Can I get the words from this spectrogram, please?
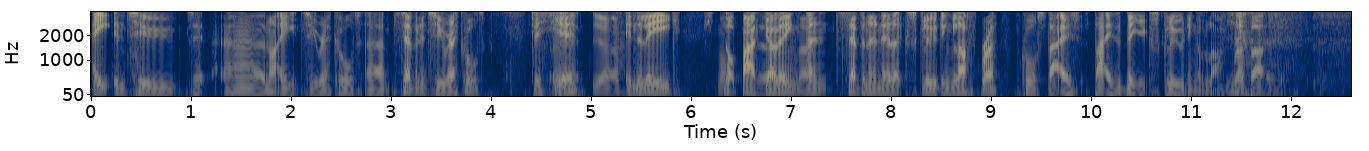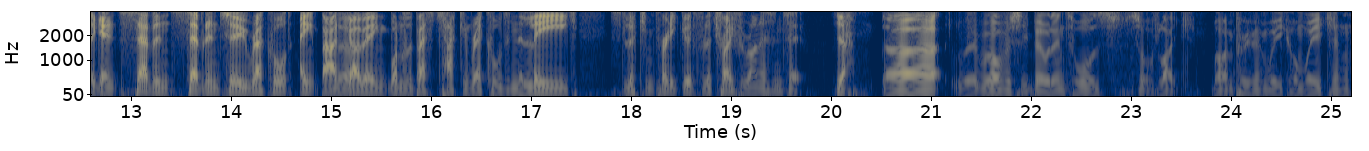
Eight and two, is it, uh, not eight and two record, um, seven and two record this year Uh, yeah, in the league. It's Not, bad yeah, going, no. and seven and nil excluding Loughborough. Of course, that is that is a big excluding of Loughborough. But again, seven seven and two record ain't bad Yeah. going. One of the best attacking records in the league. It's looking pretty good for the trophy run, isn't it? Yeah, uh, we're obviously building towards sort of like well improving week on week, and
